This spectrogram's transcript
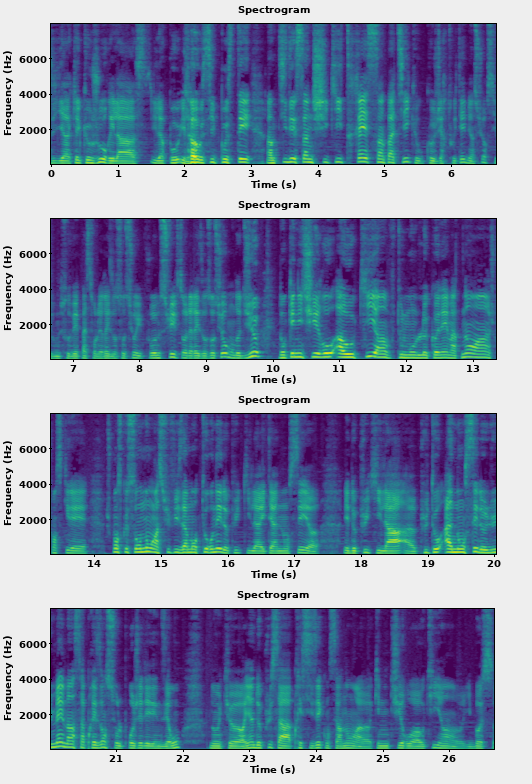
il y a quelques jours, il a, aussi posté un petit dessin de Shiki très sympathique, que j'ai retweeté bien sûr. Si vous ne me suivez pas sur les réseaux sociaux, il faut me suivre sur les réseaux sociaux, mon dieu. Donc Kenichiro Aoki, hein, tout le monde le connaît maintenant. Hein, je pense est, je pense que son nom a suffisamment tourné depuis qu'il a été annoncé euh, et depuis qu'il a euh, plutôt annoncé de lui-même hein, sa présence sur le projet d'Eden Zero. Donc euh, rien de plus à préciser concernant Kenichiro Aoki. Hein, il bosse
